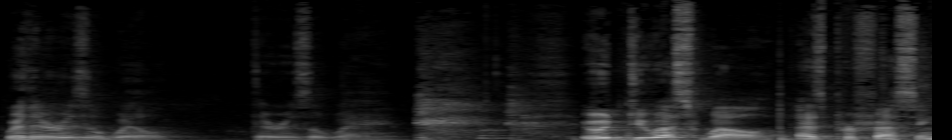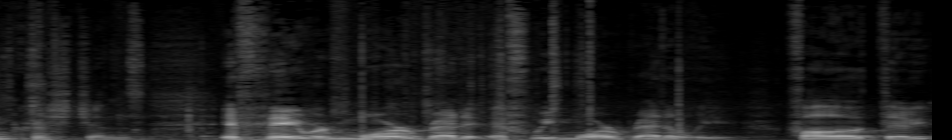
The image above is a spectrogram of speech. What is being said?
where there is a will, there is a way. It would do us well as professing Christians if they were more ready, if we more readily followed the,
